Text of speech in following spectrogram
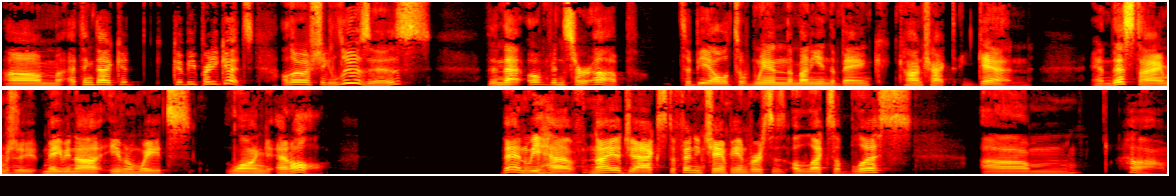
um, I think that could could be pretty good. Although if she loses, then that opens her up to be able to win the Money in the Bank contract again. And this time, she maybe not even waits long at all. Then we have Nia Jax, defending champion, versus Alexa Bliss. Um, huh.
